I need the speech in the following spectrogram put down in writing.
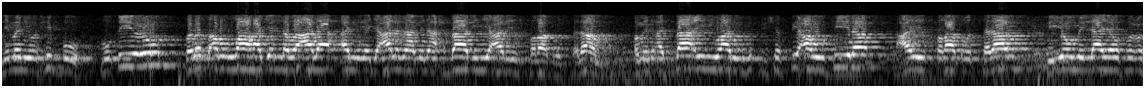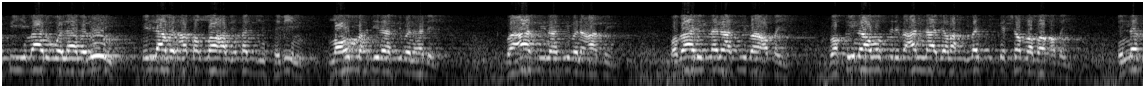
لمن يحب مطيع. فنسأل الله جل وعلا أن يجعلنا من أحبابه عليه الصلاة والسلام. ومن أتباعه وأن يشفعه فينا عليه الصلاة والسلام. في يوم لا ينفع فيه مال ولا بنون إلا من أتى الله بقلب سليم. اللهم اهدنا فيمن هديت وعافنا فيمن عافيت. وبارك لنا فيما أعطيت. وقنا واصرف عنا برحمتك شر ما قضيت. إنك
